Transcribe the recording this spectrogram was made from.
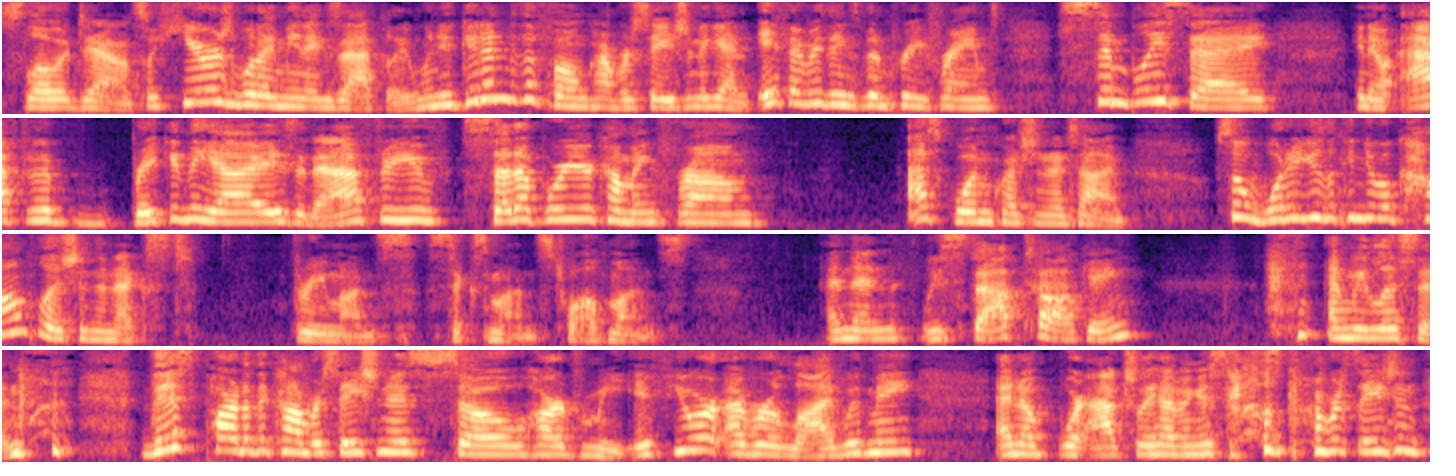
slow it down. So here's what I mean exactly. When you get into the phone conversation, again, if everything's been pre-framed, simply say, you know, after breaking the ice and after you've set up where you're coming from, Ask one question at a time. So, what are you looking to accomplish in the next three months, six months, 12 months? And then we stop talking and we listen. this part of the conversation is so hard for me. If you're ever live with me and we're actually having a sales conversation,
